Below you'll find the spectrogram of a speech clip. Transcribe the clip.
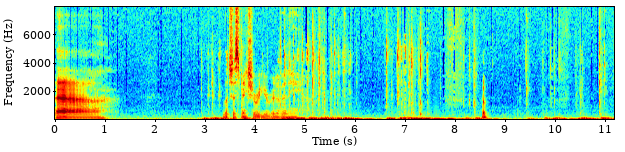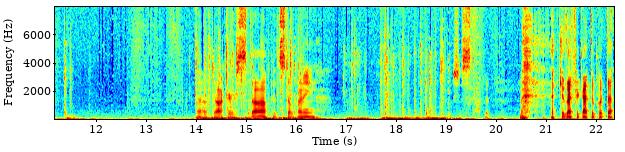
uh, let's just make sure we get rid of any Oh, Docker stop, it's still running. Let's just stop it. Because I forgot to put the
